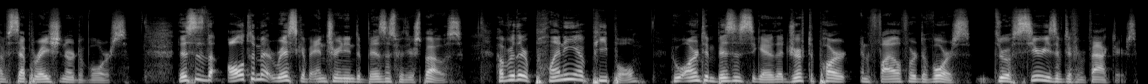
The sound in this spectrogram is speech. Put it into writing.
have separation or divorce. This is the ultimate risk of entering into business with your spouse. However, there are plenty of people who aren't in business together that drift apart and file for divorce through a series of different factors.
